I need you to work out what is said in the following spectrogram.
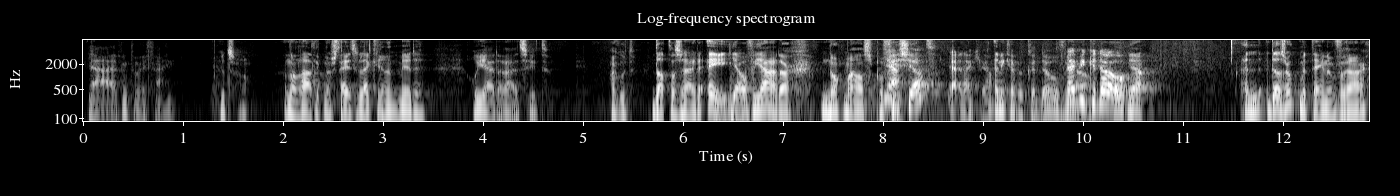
Ja, dat vind ik dan weer fijn. Goed zo. En dan laat ik nog steeds lekker in het midden hoe jij eruit ziet. Maar goed, dat terzijde. hey, jouw verjaardag. Nogmaals, proficiat. Ja, dankjewel. En ik heb een cadeau voor Heb je jou. cadeau? Ja. En dat is ook meteen een vraag.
